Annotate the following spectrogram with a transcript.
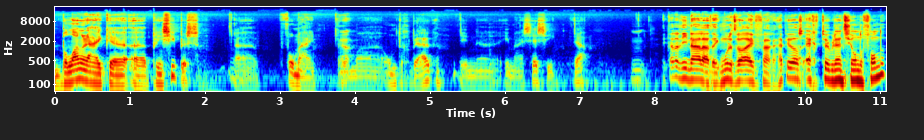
belangrijke principes voor mij. Ja. Om, om te gebruiken in, in mijn sessie. Ja. Hm, ik kan het niet nalaten. Ik moet het wel even vragen. Heb je wel eens echt turbulentie ondervonden?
